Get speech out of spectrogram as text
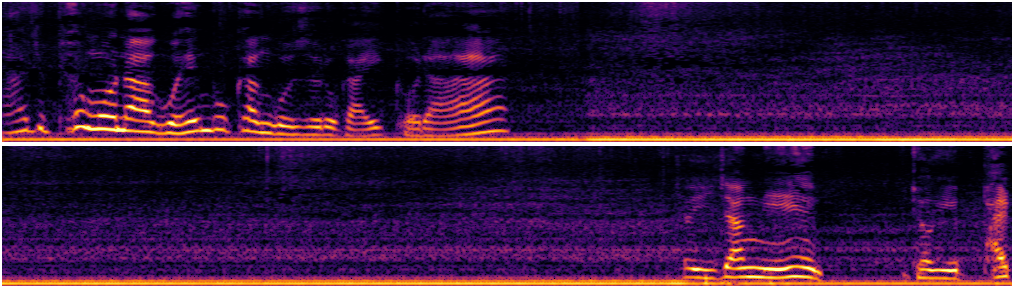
아주 평온하고 행복한 곳으로 가 있거라. 저 이장님 저기 발,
